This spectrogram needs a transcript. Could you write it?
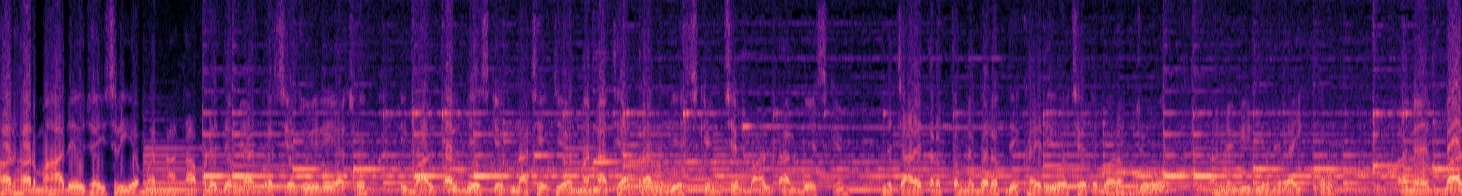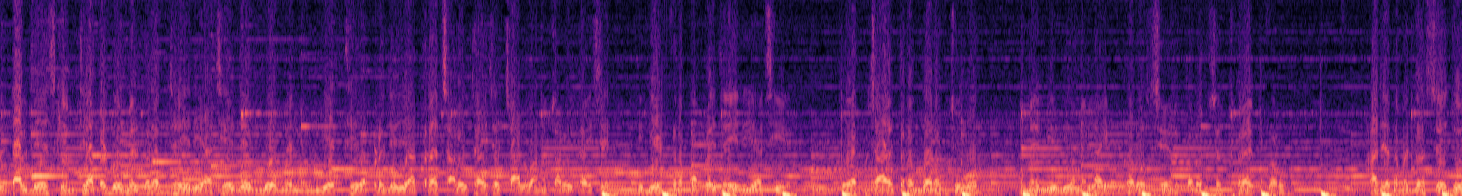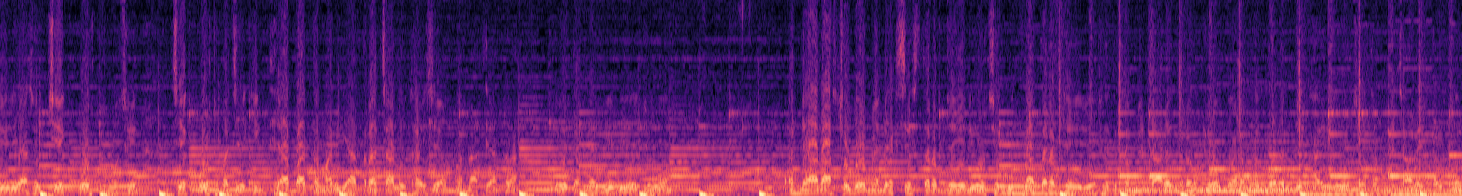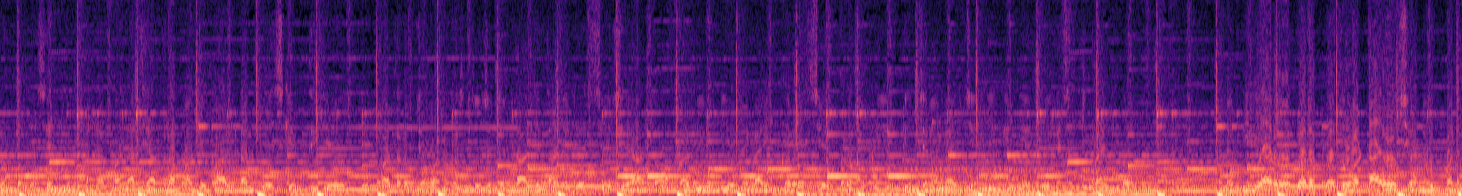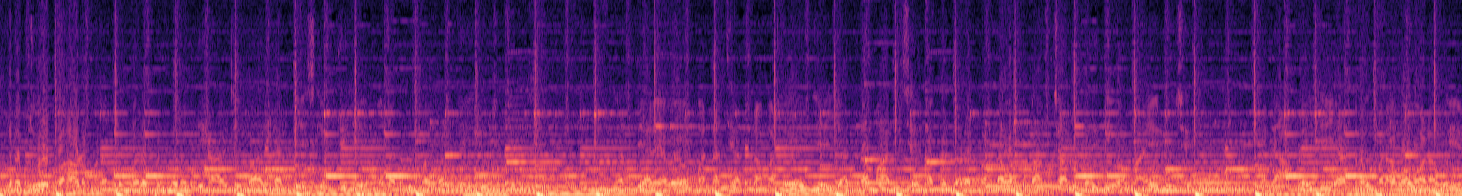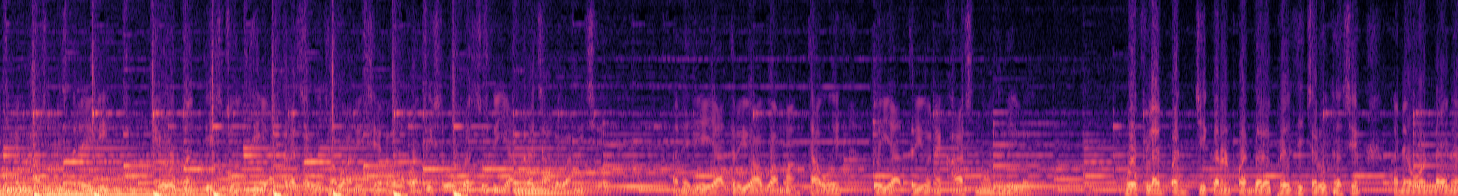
હર હર મહાદેવ, જય શ્રી અમરનાથ. આપણે જે અમે આ દ્રશ્ય જોઈ રહ્યા છો, એ બાલતાલ બેઝ કેમ્પના છે. જે અમરનાથ યાત્રાનો બેઝ કેમ્પ છે, બાલતાલ બેઝ કેમ્પ. અને ચારે તરફ તમને બરફ દેખાઈ રહ્યો છે, તો બરફ જુઓ અને વિડીયોને લાઈક કરો. અને બાલતાલ બેઝ કેમ્પથી આપણે ડોમેલ તરફ જઈ રહ્યા છીએ. જે ડોમેલ ગેટથી આપણે જે યાત્રા ચાલુ થાય છે, ચાલવાનું ચાલુ થાય છે, એ ગેટ તરફ આપણે જઈ રહ્યા છીએ. તો ચારે તરફ બરફ જુઓ અને વિડીયોને લાઈક કરો, શેર કરો સબસ્ક્રાઈબ કરો. આજે તમે દ્રશ્ય જોઈ રહ્યા છો ચેક પોસ્ટનો છે. ચેક પોસ્ટમાં ચેકિંગ થયા બાદ તમારી યાત્રા ચાલુ થાય છે, અમરનાથ યાત્રા. તો તમે વીડિયો જુઓ. અને આ રાષ્ટ્ર ડોમેન એક્સેસ તરફ જઈ રહ્યો છે, ગુફા તરફ જઈ રહ્યો છે. તમે ચારે તરફ જુઓ, બરફ જ બરફ દેખાઈ રહ્યો છે. તમને ચારે તરફ બરફ જ હશે. અને અમરનાથ યાત્રામાં જે બાલતાલ બેઝ કેમ્પથી જે ગુફા તરફ જવાનો રસ્તો છે, તે તાજે તાજા બરફ બધો હટાયો છે અને ઉપરની તરફ જુઓ પહાડોમાં નકરો બરફ બરફ દેખાય છે. બાલતાલ બેઝ કેમ્પથી જે અમરનાથ તરફ જઈ રહ્યો છે અત્યારે હવે અમરનાથ યાત્રા માટે જે યાત્રા માર્ગ છે એના પર બરફ હટાવવાનું કામ ચાલુ કરી દેવામાં આવેલું છે. અને આપણે જે યાત્રા ઉપર આવવાવાળા હોય એમને ખાસ નોંધ લેવી કે ઓગણત્રીસ જૂનથી યાત્રા શરૂ થવાની છે અને ઓગણત્રીસ ઓગસ્ટ સુધી યાત્રા ચાલવાની છે. અને જે યાત્રીઓ આવવા માંગતા હોય તો યાત્રીઓને ખાસ નોંધ લેવી. ઓફલાઈન પંજીકરણ પંદર એપ્રિલથી શરૂ થશે અને ઓનલાઈન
